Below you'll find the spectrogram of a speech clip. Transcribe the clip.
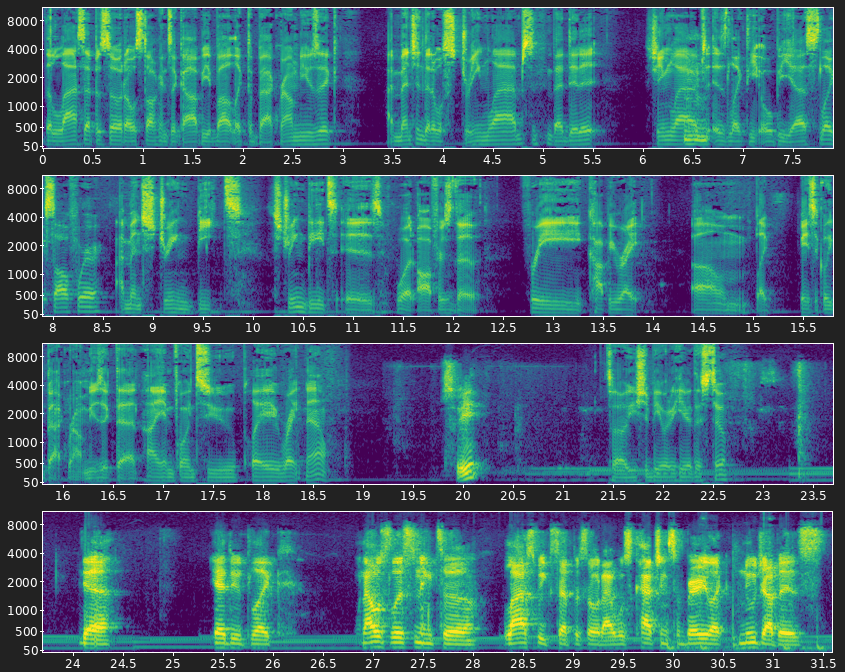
The last episode I was talking to Gabi about like the background music. I mentioned that it was Streamlabs that did it. Streamlabs is like the OBS like software. I meant Stream Beats. Stream Beats is what offers the free copyright um like basically background music that I am going to play right now. Sweet. So you should be able to hear this too. Yeah. Yeah, dude, like when I was listening to last week's episode, I was catching some very like Nujabes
